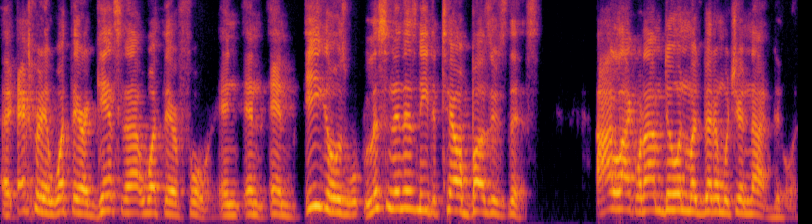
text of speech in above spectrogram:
expert in what they're against and not what they're for. And and and egos listen to this need to tell buzzards this. I like what I'm doing much better than what you're not doing.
